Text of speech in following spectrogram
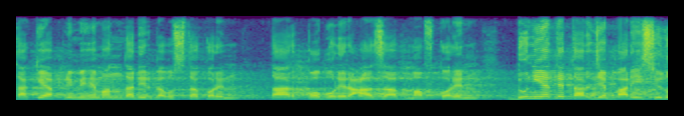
তাকে আপনি মেহমানদারির ব্যবস্থা করেন তার কবরের আজাব মাফ করেন। দুনিয়াতে তার যে বাড়ি ছিল,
